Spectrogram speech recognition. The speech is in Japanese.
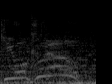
敵を食らう。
